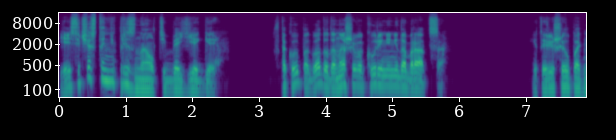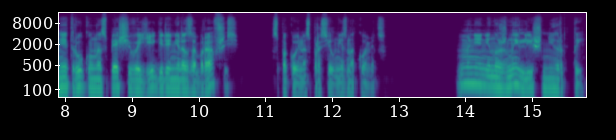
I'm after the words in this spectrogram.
Я и сейчас-то не признал тебя егерь. В такую погоду до нашего куреня не добраться. И ты решил поднять руку на спящего егеря, не разобравшись? спокойно спросил незнакомец. Мне не нужны лишние рты.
